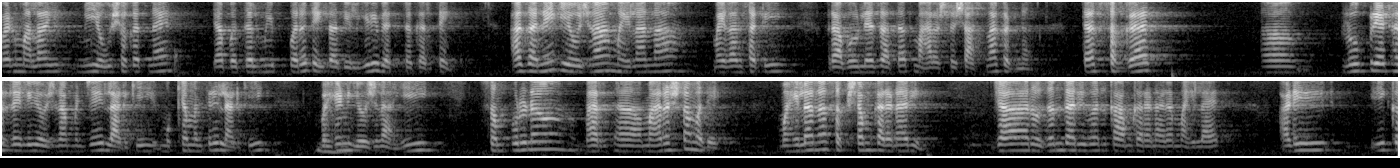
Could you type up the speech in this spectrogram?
पण मला मी येऊ शकत नाही याबद्दल मी परत एकदा दिलगिरी व्यक्त करते. आज अनेक योजना महिलांना महिलांसाठी राबवल्या जातात महाराष्ट्र शासनाकडनं. त्यात सगळ्यात लोकप्रिय ठरलेली योजना म्हणजे लाडकी मुख्यमंत्री लाडकी बहीण योजना. ही संपूर्ण भारत अ, महाराष्ट्रामध्ये महिलांना सक्षम करणारी ज्या रोजंदारीवर काम करणाऱ्या महिला आहेत आणि एक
